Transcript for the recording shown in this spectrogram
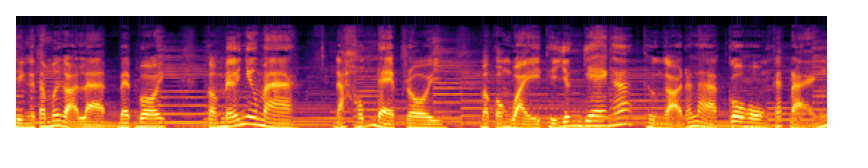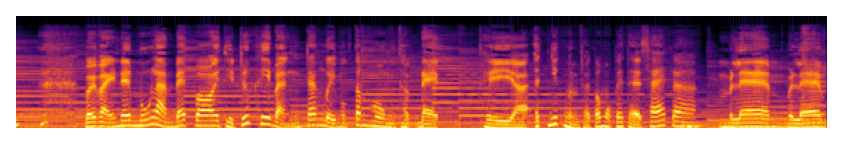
thì người ta mới gọi là bad boy còn nếu như mà đã không đẹp rồi mà còn quậy thì dân gian á thường gọi đó là cô hồn các đảng. Bởi vậy nên muốn làm bad boy thì trước khi bạn trang bị một tâm hồn thật đẹp thì à, ít nhất mình phải có một cái thể xác à, mlem mlem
